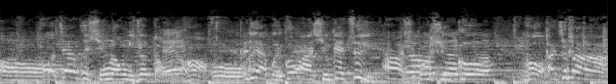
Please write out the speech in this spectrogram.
哦，哦，这样子形容你就懂了哈。你也袂讲啊，伤过水啊，是讲伤高。好，啊，即嘛，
